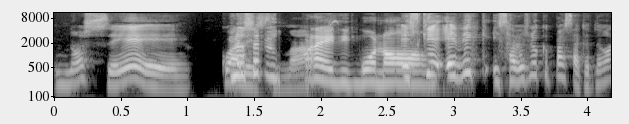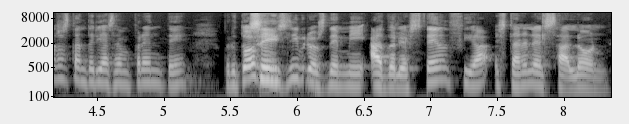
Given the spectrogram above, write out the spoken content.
no sé. ¿Cuál No se me ocurre. Es que ¿y ¿sabes lo que pasa? Que tengo las estanterías enfrente, pero todos Sí. mis libros de mi adolescencia están en el salón.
